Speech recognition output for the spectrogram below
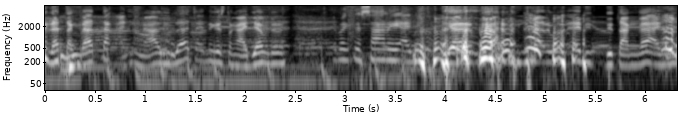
datang datang anjing ngali lah cai geus setengah jam tuh. Eh pakai teh sare anjing. Biar- biar- eh di, di tangga anjing.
